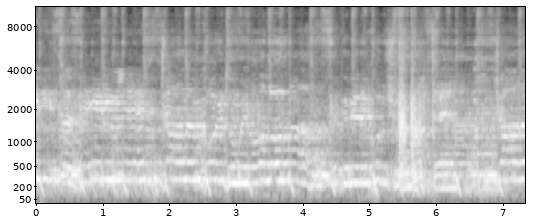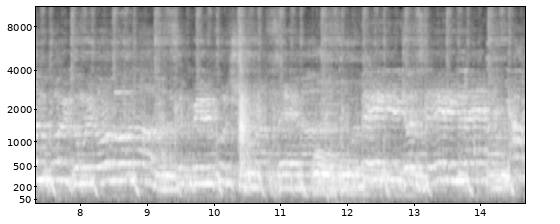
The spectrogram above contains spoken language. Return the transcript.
beni sözlerinle Canım koydum yoluna Sık bir kurşun at sena Canım koydum yoluna Sık bir kurşun at sena Vur beni gözlerinle Yak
